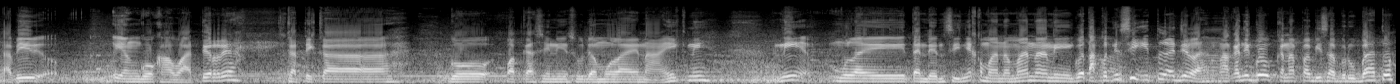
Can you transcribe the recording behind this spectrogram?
Tapi yang gue khawatir ya ketika gue podcast ini sudah mulai naik nih ini mulai tendensinya ke mana-mana nih. Gue takutnya sih itu aja lah. Makanya gue kenapa bisa berubah tuh?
